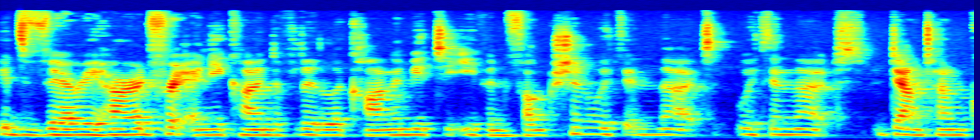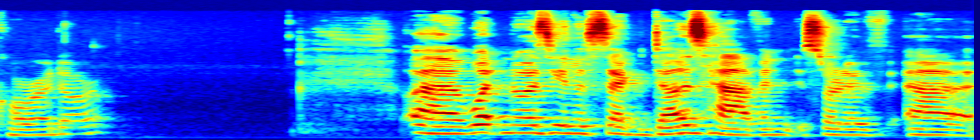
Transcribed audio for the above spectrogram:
it's very hard for any kind of little economy to even function within that within that downtown corridor uh, what Noisy-le-Sec does have and sort of uh,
